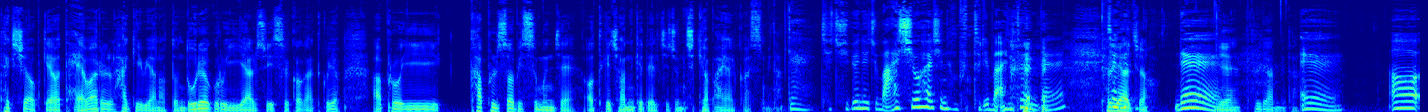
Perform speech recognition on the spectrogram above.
택시 업계와 대화를 하기 위한 어떤 노력으로 이해할 수 있을 것 같고요. 앞으로 이 카풀 서비스 문제 어떻게 전개될지 좀 지켜봐야 할 것 같습니다. 네, 제 주변에 좀 아쉬워하시는 분들이 많던데. 편리하죠. 네, 예, 편리합니다. 예. 어,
